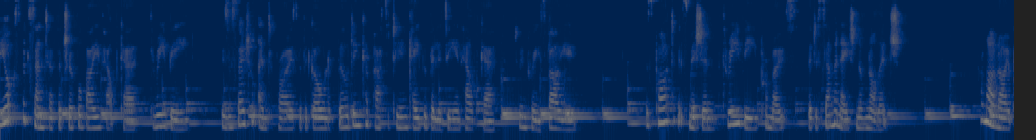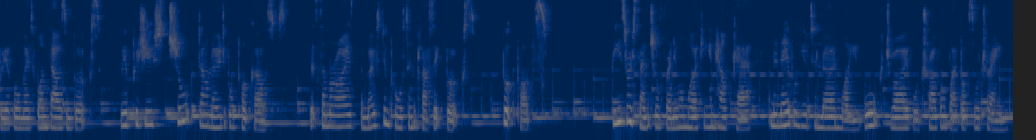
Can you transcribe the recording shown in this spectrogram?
The Oxford Centre for Triple Value Healthcare, 3V, is a social enterprise with the goal of building capacity and capability in healthcare to increase value. As part of its mission, 3V promotes the dissemination of knowledge. From our library of almost 1,000 books, we have produced short downloadable podcasts that summarise the most important classic books, book pods. These are essential for anyone working in healthcare and enable you to learn while you walk, drive, or travel by bus or train.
